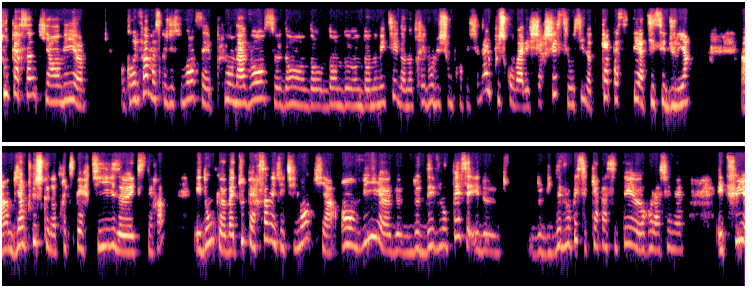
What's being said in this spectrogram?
toute personne qui a envie encore une fois, moi, ce que je dis souvent, c'est plus on avance dans, dans, dans, dans, nos métiers, dans notre évolution professionnelle, plus qu'on va aller chercher, c'est aussi notre capacité à tisser du lien Hein, bien plus que notre expertise, euh, etc. Et donc, euh, bah, toute personne, effectivement, qui a envie euh, de, développer et de, développer ses capacités relationnelles. Et puis,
